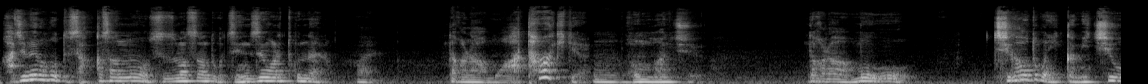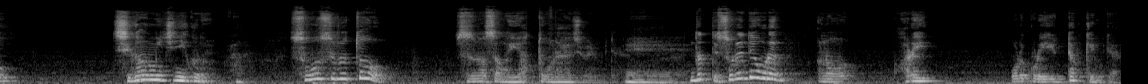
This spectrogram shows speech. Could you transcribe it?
初めの方って作家さんの鈴松さんとか全然笑ってくんないの。はい。だからもう頭きて、うん。本番中。だからもう違うところに一回道を違う道に行くのよ。はい。そうすると鈴松さんがやっと笑い始めるみたいな。え。だってそれで俺あのあれ俺これ言ったっけみたいな。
